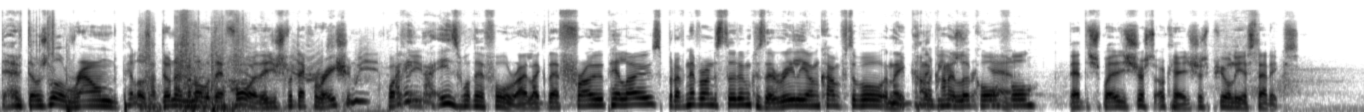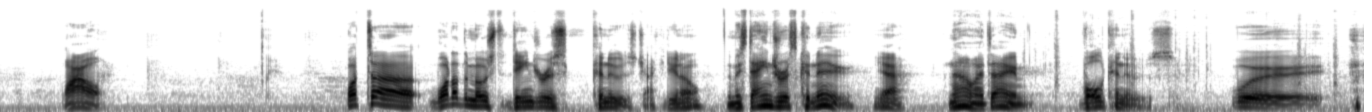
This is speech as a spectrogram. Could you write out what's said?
They're those little round pillows. I don't even know what they're for. Are they just for decoration? What I think they? that is what they're for, right? Like they're fro pillows, but I've never understood them because they're really uncomfortable and they, they kind of look for- yeah. awful. That's but it's just okay. It's just purely aesthetics. Wow. What uh, what are the most dangerous canoes, Jackie? Do you know? The most dangerous canoe. Yeah, No, I don't. vol canoes. Wait.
